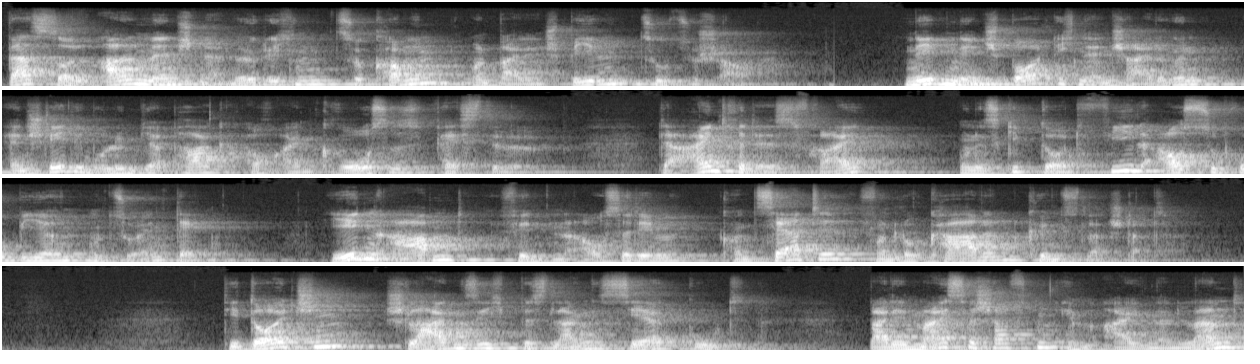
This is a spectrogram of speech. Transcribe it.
Das soll allen Menschen ermöglichen, zu kommen und bei den Spielen zuzuschauen. Neben den sportlichen Entscheidungen entsteht im Olympiapark auch ein großes Festival. Der Eintritt ist frei und es gibt dort viel auszuprobieren und zu entdecken. Jeden Abend finden außerdem Konzerte von lokalen Künstlern statt. Die Deutschen schlagen sich bislang sehr gut. Bei den Meisterschaften im eigenen Land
